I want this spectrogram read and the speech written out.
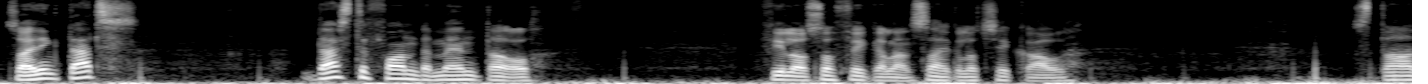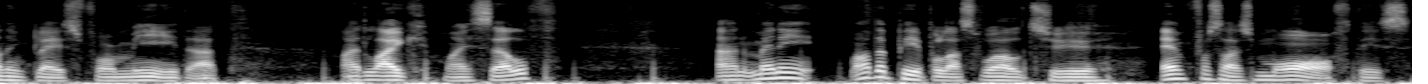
So i think that's that's the fundamental philosophical and psychological starting place for me that I'd like myself and many other people as well to emphasize more of this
